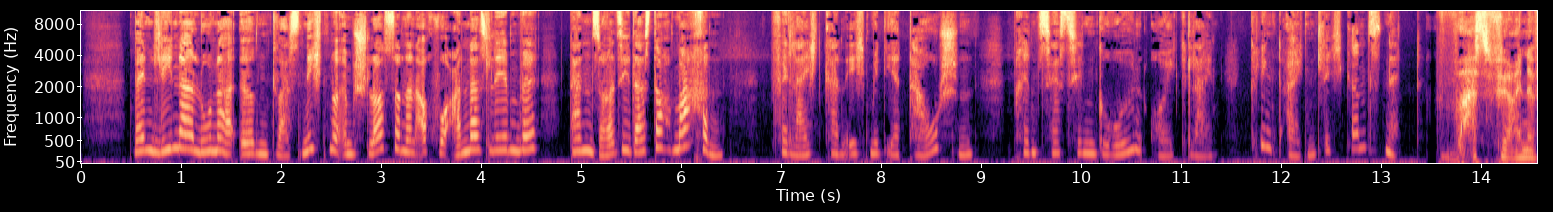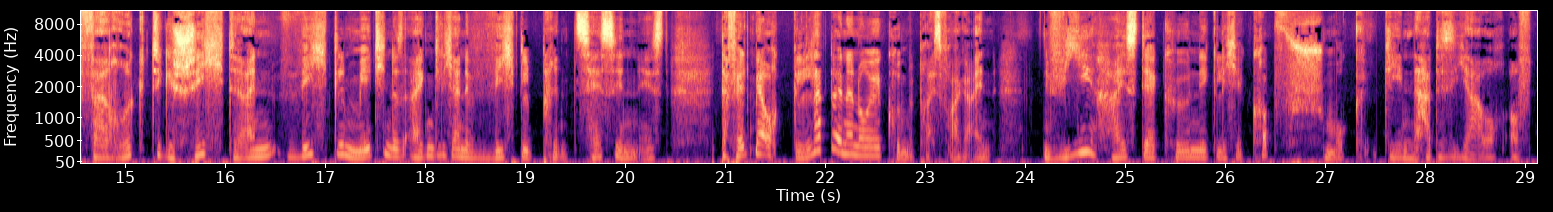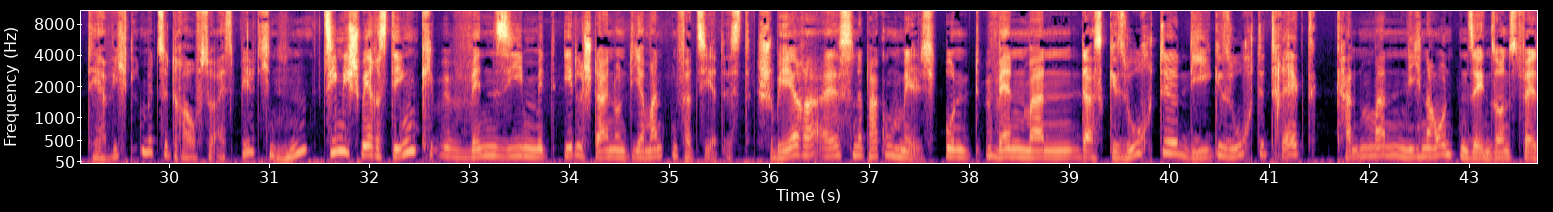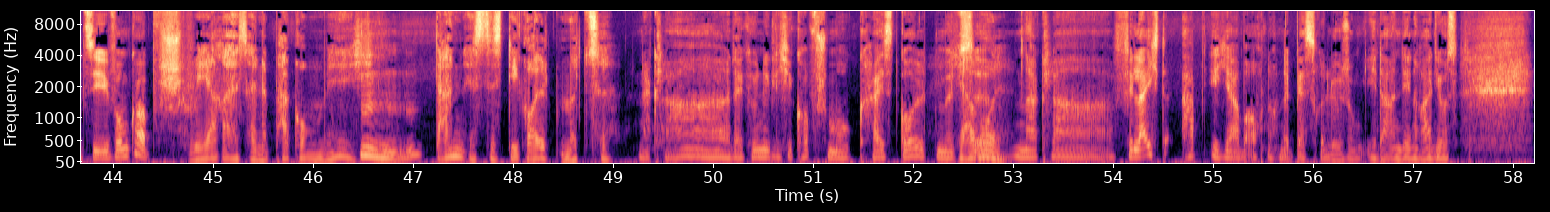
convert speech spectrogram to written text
Wenn Lina Luna irgendwas nicht nur im Schloss, sondern auch woanders leben will, dann soll sie das doch machen. Vielleicht kann ich mit ihr tauschen. Prinzessin Grünäuglein. Klingt eigentlich ganz nett. Was für eine verrückte Geschichte. Ein Wichtelmädchen, das eigentlich eine Wichtelprinzessin ist. Da fällt mir auch glatt eine neue Krümelpreisfrage ein. Wie heißt der königliche Kopfschmuck? Den hatte sie ja auch auf der Wichtelmütze drauf, so als Bildchen. Hm? Ziemlich schweres Ding, wenn sie mit Edelsteinen und Diamanten verziert ist. Schwerer als eine Packung Milch. Und wenn man das Gesuchte, die Gesuchte trägt, kann man nicht nach unten sehen, sonst fällt sie vom Kopf. Schwerer als eine Packung Milch. Mhm. Dann ist es die Goldmütze. Na klar, der königliche Kopfschmuck heißt Goldmütze. Jawohl. Na klar. Vielleicht habt ihr ja aber auch noch eine bessere Lösung, ihr da an den Radios.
